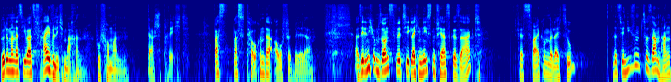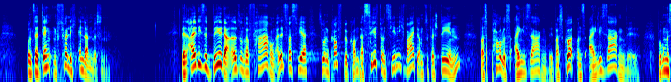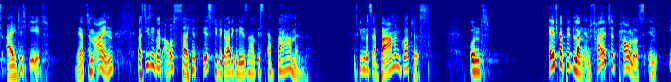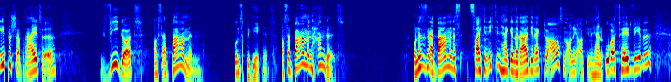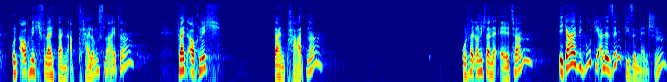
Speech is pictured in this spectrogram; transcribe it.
Würde man das jeweils freiwillig machen, wovon man da spricht? Was, was tauchen da auf für Bilder? Also nicht umsonst wird hier gleich im nächsten Vers gesagt, Vers 2 kommen wir gleich zu, dass wir in diesem Zusammenhang unser Denken völlig ändern müssen. Denn all diese Bilder, all unsere Erfahrungen, alles, was wir so in den Kopf bekommen, das hilft uns hier nicht weiter, um zu verstehen, was Paulus eigentlich sagen will, was Gott uns eigentlich sagen will, worum es eigentlich geht. Ja, zum einen, was diesen Gott auszeichnet, ist, wie wir gerade gelesen haben, ist Erbarmen. Es geht um das Erbarmen Gottes. Und elf Kapitel lang entfaltet Paulus in epischer Breite, wie Gott aus Erbarmen uns begegnet, aus Erbarmen handelt. Und das ist ein Erbarmen, das zeichnet nicht den Herrn Generaldirektor aus und auch nicht auch den Herrn Oberfeldwebel und auch nicht vielleicht deinen Abteilungsleiter, vielleicht auch nicht deinen Partner und vielleicht auch nicht deine Eltern, egal wie gut die alle sind, diese Menschen,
